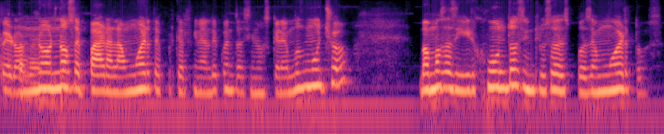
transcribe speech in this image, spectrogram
pero no nos separa la muerte, porque al final de cuentas, si nos queremos mucho, vamos a seguir juntos incluso después de muertos.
